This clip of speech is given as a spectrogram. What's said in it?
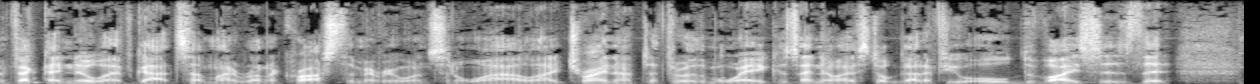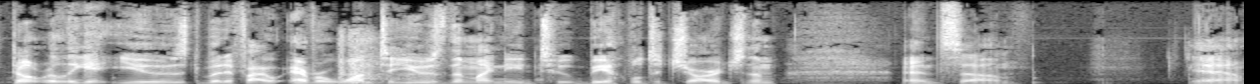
In fact, I know I've got some. I run across them every once in a while. I try not to throw them away because I know I've still got a few old devices that don't really get used. But if I ever want to use them, I need to be able to charge them. And so, yeah.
